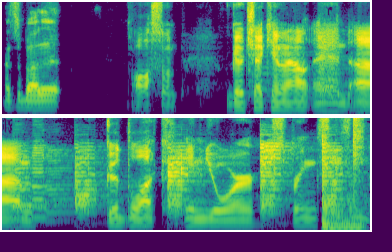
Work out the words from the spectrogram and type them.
that's about it. Awesome. Go check him out and um, good luck in your spring season.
